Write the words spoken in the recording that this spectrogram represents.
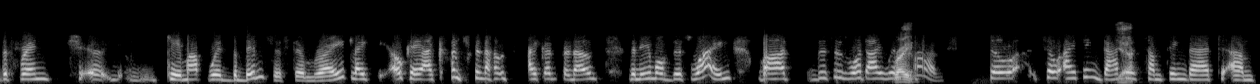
the French uh, came up with the bin system, right? Like, okay, I can't pronounce, I can't pronounce the name of this wine, but this is what I will Right. have. So, so I think that is Yeah. something that um,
